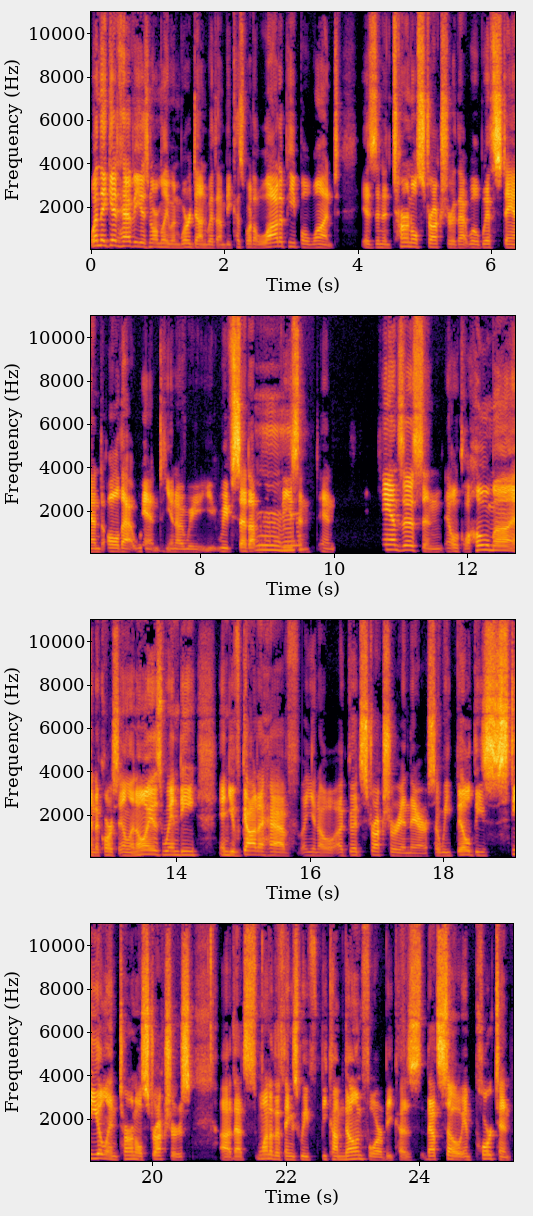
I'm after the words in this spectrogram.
when they get heavy is normally when we're done with them because what a lot of people want is an internal structure that will withstand all that wind you know we we've set up mm-hmm. these in, in Kansas and Oklahoma, and of course Illinois is windy, and you've got to have you know a good structure in there. So we build these steel internal structures. Uh, that's one of the things we've become known for because that's so important.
